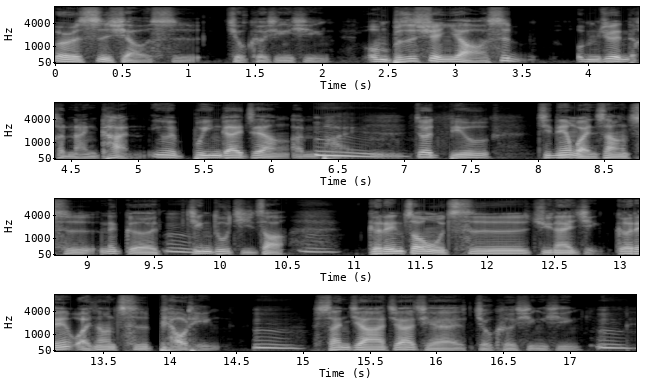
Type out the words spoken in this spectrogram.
二十四小时九颗星星，我们不是炫耀，是我们觉得很难看，因为不应该这样安排。嗯、就比如今天晚上吃那个京都吉兆，嗯嗯、隔天中午吃菊乃井，隔天晚上吃飘亭，嗯，三家加起来九颗星星。嗯，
